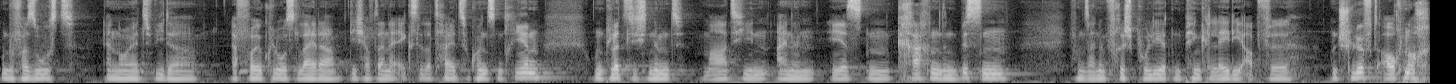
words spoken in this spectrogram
und du versuchst erneut wieder erfolglos leider dich auf deine Excel-Datei zu konzentrieren und plötzlich nimmt Martin einen ersten krachenden Bissen von seinem frisch polierten Pink Lady Apfel und schlürft auch noch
